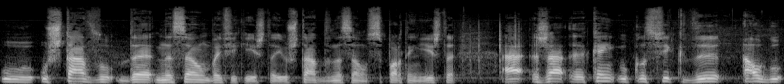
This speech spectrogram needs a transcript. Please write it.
O, o Estado da nação benfiquista e o Estado da nação sportinguista há já eh, quem o classifique de algo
